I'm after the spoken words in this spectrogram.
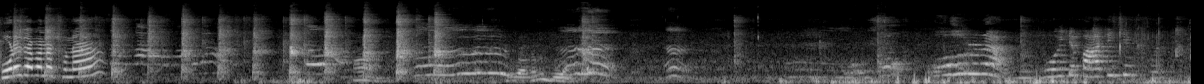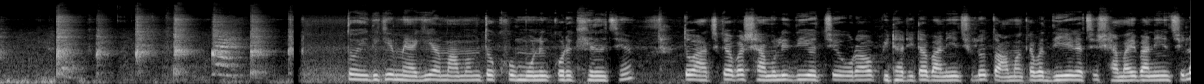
পড়ে যাবে না শোনা তো এদিকে ম্যাগি আর মামাম তো খুব মনে করে খেলছে। তো আজকে আবার শ্যামলি দিয়ে হচ্ছে ওরাও পিঠা টিঠা বানিয়েছিল, তো আমাকে আবার দিয়ে গেছে, শ্যামাই বানিয়েছিল।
